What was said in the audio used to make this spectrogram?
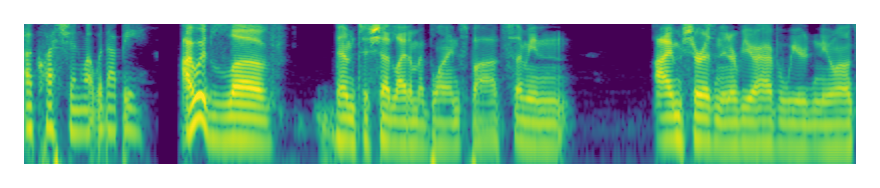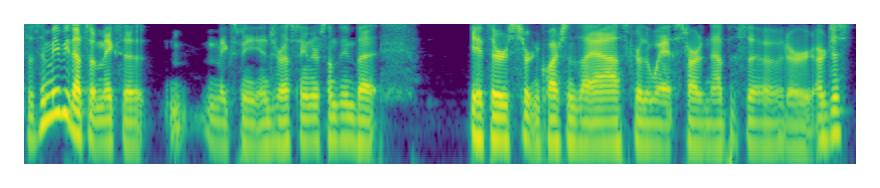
a question, what would that be? I would love them to shed light on my blind spots. I mean, I'm sure as an interviewer, I have weird nuances, and maybe that's what makes it makes me interesting or something. But if there's certain questions I ask or the way I start an episode or, or just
